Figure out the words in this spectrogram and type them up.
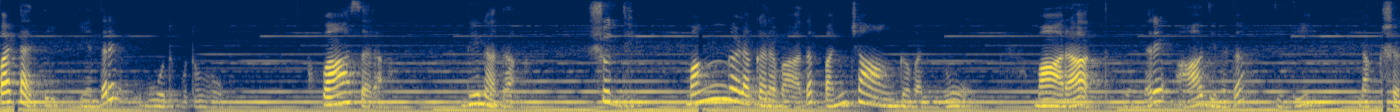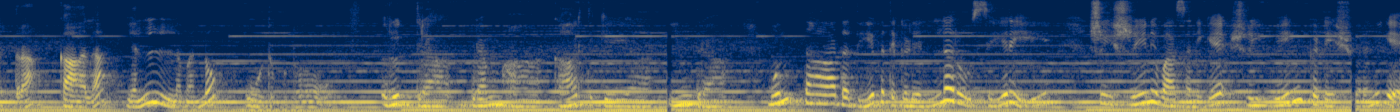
ಪಟತಿ ಎಂದರೆ ಓದುವುದು. ವಾಸರ, ದಿನದ ಶುದ್ಧಿ, ಮಂಗಳಕರವಾದ ಪಂಚಾಂಗವನ್ನು. ಮಾರಾತ್ ಎಂದರೆ ಆ ದಿನದ ತಿಥಿ ನಕ್ಷತ್ರ, ಕಾಲ ಎಲ್ಲವನ್ನು ಓದುವುದು. ರುದ್ರ, ಬ್ರಹ್ಮ, ಕಾರ್ತಿಕೇಯ, ಇಂದ್ರ ಮುಂತಾದ ದೇವತೆಗಳೆಲ್ಲರೂ ಸೇರಿ ಶ್ರೀ ಶ್ರೀನಿವಾಸನಿಗೆ, ಶ್ರೀ ವೆಂಕಟೇಶ್ವರನಿಗೆ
